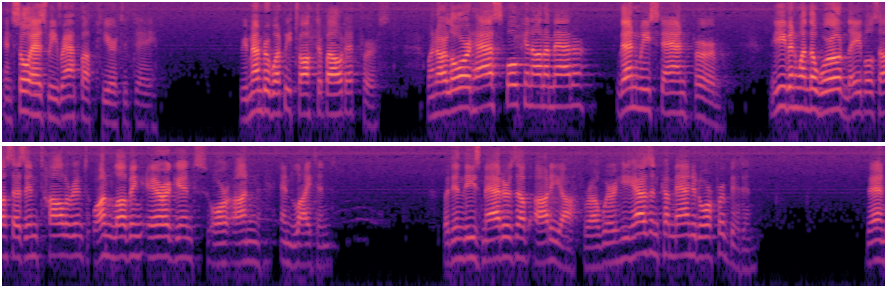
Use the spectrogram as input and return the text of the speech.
And so, as we wrap up here today, remember what we talked about at first. When our Lord has spoken on a matter, then we stand firm. Even when the world labels us as intolerant, unloving, arrogant, or unenlightened. But in these matters of adiaphora, where he hasn't commanded or forbidden, then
